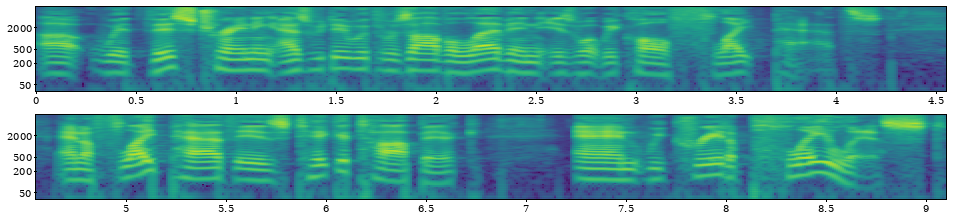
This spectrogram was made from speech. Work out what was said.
uh, with this training, as we did with Resolve 11, is what we call flight paths. And a flight path is take a topic and we create a playlist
